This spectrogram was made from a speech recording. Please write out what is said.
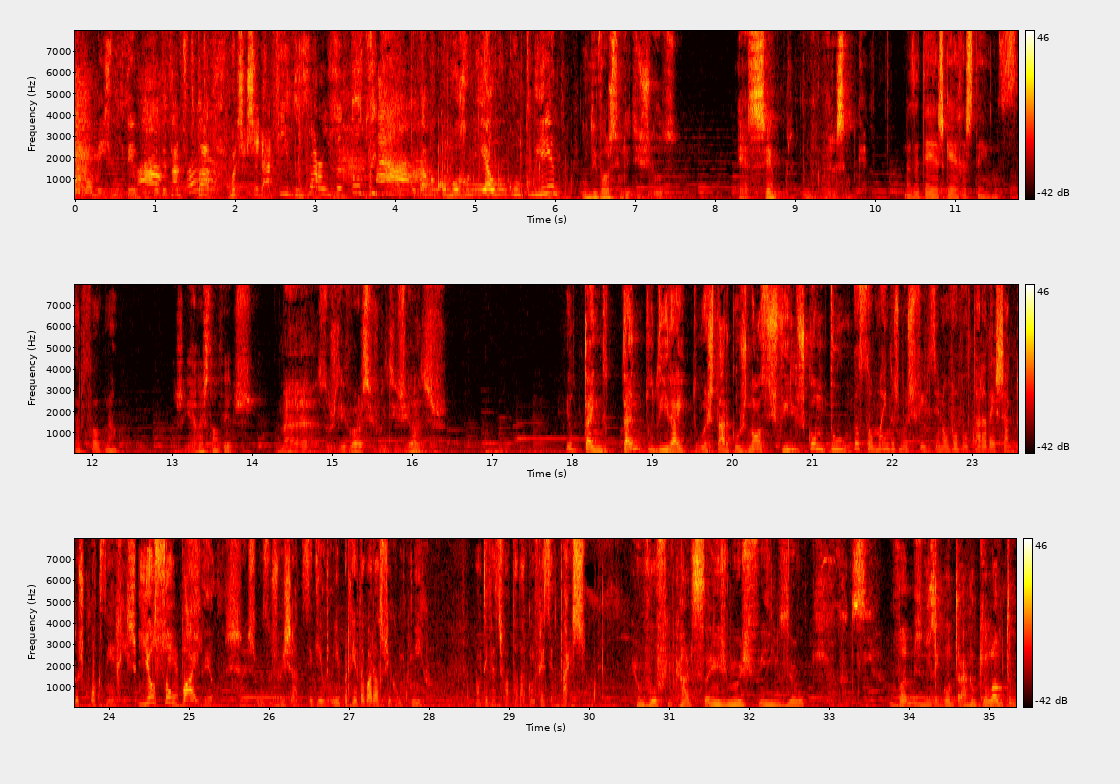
Eu ao mesmo tempo estou a tentar disputar, mas que chega aqui e devora-os a todos e eu estava com uma reunião com um cliente. Um divórcio litigioso é sempre uma declaração de guerra. Mas até as guerras têm um cessar-fogo, não? As guerras, talvez. Mas os divórcios litigiosos. Eu tenho tanto direito a estar com os nossos filhos como tu. Eu sou mãe dos meus filhos e não vou voltar a deixar que tu os coloques em risco. E eu sou o pai deles. Pois, mas o juiz já decidiu e a partir de agora eles ficam comigo. Não tivesses faltado à conferência de pais. Eu vou ficar sem os meus filhos. Eu. Vamos nos encontrar no quilómetro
